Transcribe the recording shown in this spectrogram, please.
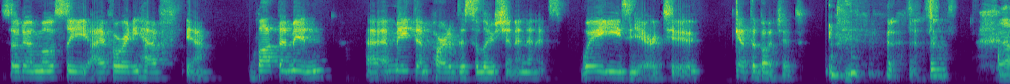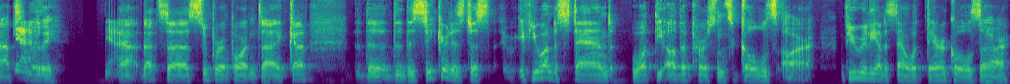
So then mostly I've already have yeah bought them in uh, and made them part of the solution and then it's way easier to get the budget. yeah, absolutely. Yeah. yeah. that's uh, super important. I kind of the, the the secret is just if you understand what the other person's goals are, if you really understand what their goals are,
